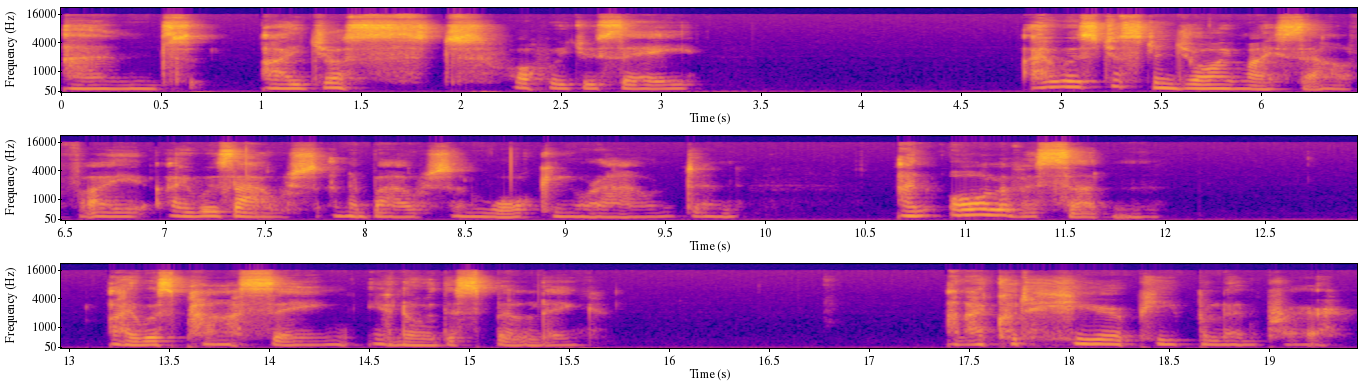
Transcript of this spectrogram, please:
and I just, what would you say, I was just enjoying myself. I, I was out and about and walking around and and all of a sudden I was passing, you know, this building and I could hear people in prayer.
